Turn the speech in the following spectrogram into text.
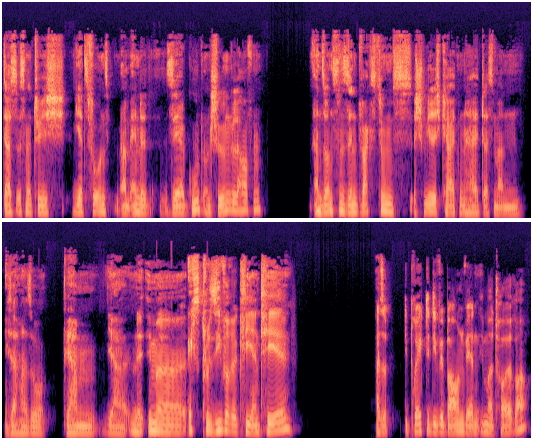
Das ist natürlich jetzt für uns am Ende sehr gut und schön gelaufen. Ansonsten sind Wachstumsschwierigkeiten halt, dass man, ich sag mal so, wir haben ja eine immer exklusivere Klientel. Also die Projekte, die wir bauen, werden immer teurer.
